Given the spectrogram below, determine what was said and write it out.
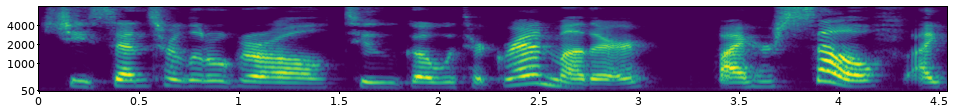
She sends her little girl to go with her grandmother by herself. I,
